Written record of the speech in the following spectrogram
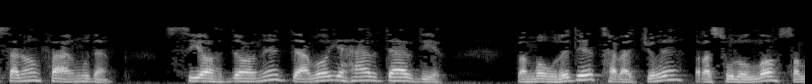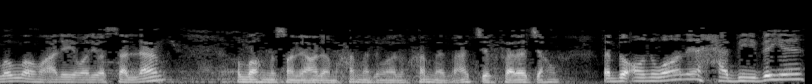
السلام فرمودن سیاهدانه دوای هر دردیه. و مورد توجه رسول الله صلی الله علیه و آله و سلم. اللهم صل علی محمد و آل محمد و عجل فرجهم. و به عنوان حبیبه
